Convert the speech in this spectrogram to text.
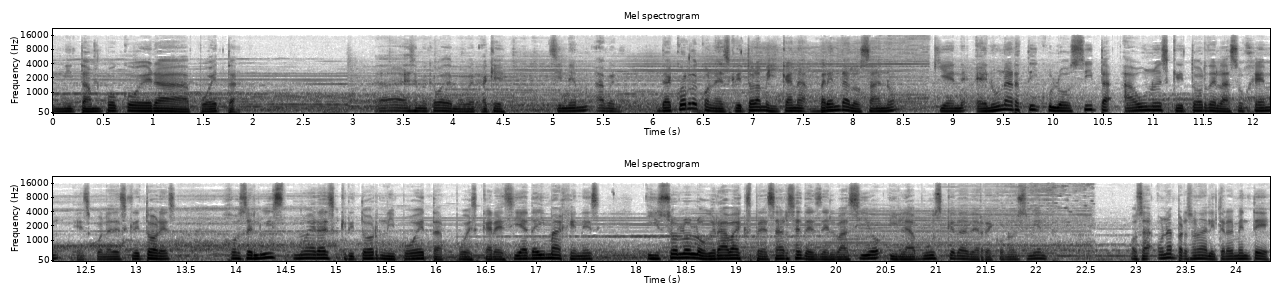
ni tampoco era poeta. Ah, se me acaba de mover. Aquí. Em, a ver, de acuerdo con la escritora mexicana Brenda Lozano, quien en un artículo cita a un escritor de la SOGEM, Escuela de Escritores, José Luis no era escritor ni poeta, pues carecía de imágenes y solo lograba expresarse desde el vacío y la búsqueda de reconocimiento. O sea, una persona literalmente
